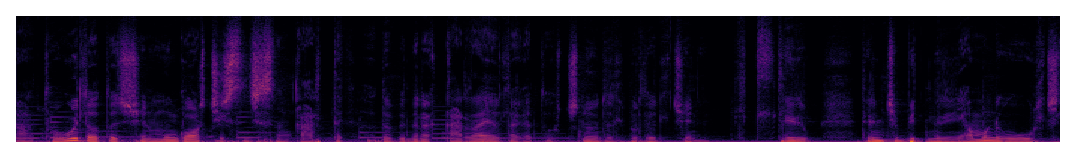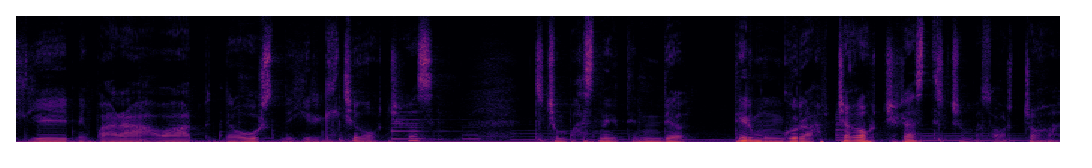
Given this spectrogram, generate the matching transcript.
А тэгвэл одоо жишээ нь мөнгө орж ирсэн ч гэсэн гардаг. Одоо бид нэр гараа явлаа гэдэг өчнөө төлбөр төлж байна. Гэтэл тэр тэр чинь бид нэр ямар нэг үйлчлэгээ нэг бараа аваад бид нэр өөрсдөө хэрэглэж байгаа учраас тэр чинь бас нэг тэрэндээ тэр мөнгөөр авч байгаа учраас тэр чинь бас орж байгаа.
